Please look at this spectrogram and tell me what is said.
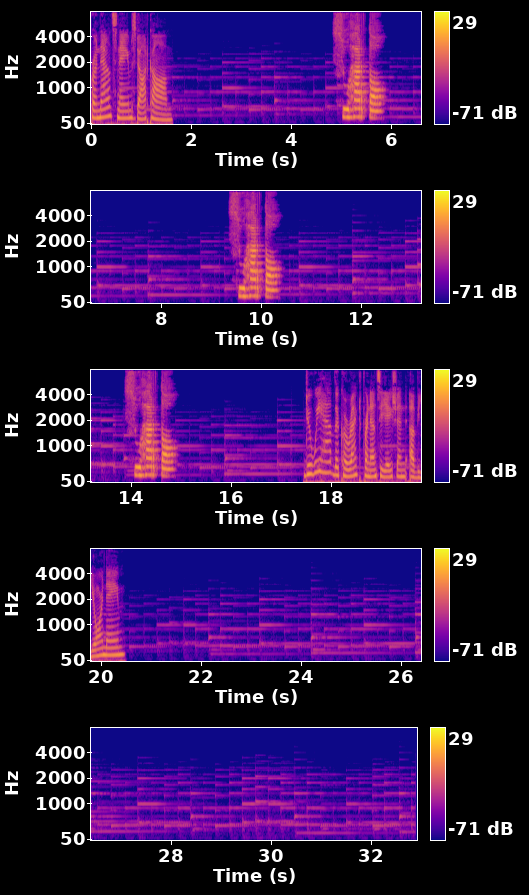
pronouncenames.com. Suharto Suharto Suharto Do we have the correct pronunciation of your name?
